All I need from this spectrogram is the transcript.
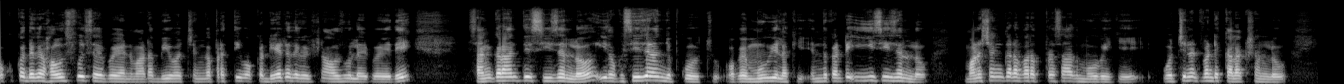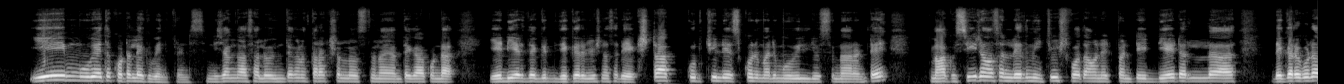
ఒక్కొక్క దగ్గర హౌస్ఫుల్స్ అయిపోయాయి అనమాట బీవచ్చంగా ప్రతి ఒక్క థియేటర్ దగ్గర చూసిన హౌస్ఫుల్ అయిపోయేది. సంక్రాంతి సీజన్లో ఇది ఒక సీజన్ అని చెప్పుకోవచ్చు ఒక మూవీలకి. ఎందుకంటే ఈ సీజన్లో మనశంకర వరప్రసాద్ మూవీకి వచ్చినటువంటి కలెక్షన్లు ఏ మూవీ అయితే కొట్టలేకపోయింది ఫ్రెండ్స్. నిజంగా అసలు ఇంతకన్నా కలెక్షన్లు వస్తున్నాయి. అంతేకాకుండా ఏ దగ్గర దగ్గర చూసినా సరే ఎక్స్ట్రా కుర్చీలు వేసుకొని మరి మూవీలు చూస్తున్నారంటే మాకు సీట్ అవసరం లేదు మేము చూసిపోతాం అనేటువంటి థియేటర్ల దగ్గర కూడా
